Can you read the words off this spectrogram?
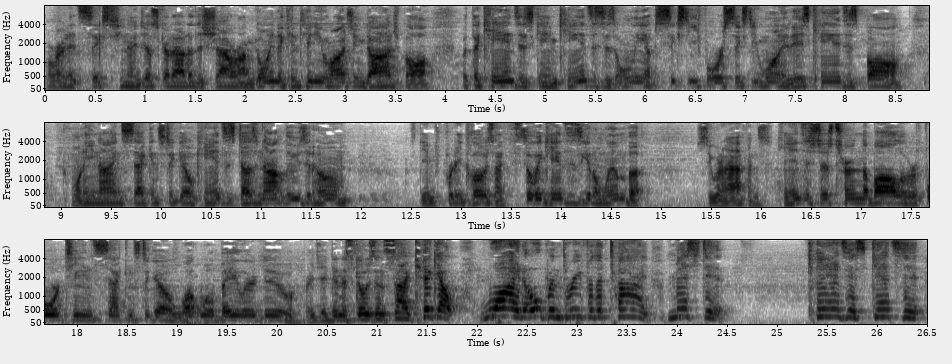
All right, it's 16. I just got out of the shower. I'm going to continue watching dodgeball, but the Kansas game, Kansas is only up 64-61. It is Kansas ball. 29 seconds to go. Kansas does not lose at home. This game's pretty close. I still think Kansas is going to win, but see what happens. Kansas just turned the ball over. 14 seconds to go. What will Baylor do? Ray-J Dennis goes inside. Kick out. Wide open three for the tie. Missed it. Kansas gets it.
